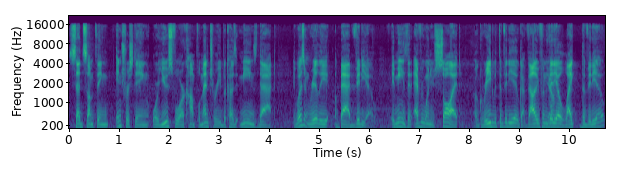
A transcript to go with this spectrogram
said something interesting or useful or complimentary because it means that it wasn't really a bad video. It means that everyone who saw it agreed with the video, got value from the Yeah. video, liked the video,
